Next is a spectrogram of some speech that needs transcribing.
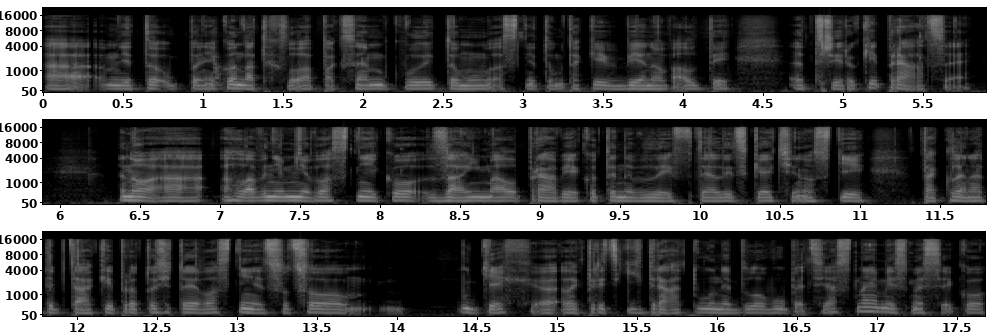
a mě to úplně jako nadchlo a pak jsem kvůli tomu vlastně tomu taky věnoval ty eh, tři roky práce. No a hlavně mě vlastně jako zajímal právě jako ten vliv té lidské činnosti takhle na ty ptáky, protože to je vlastně něco, co u těch elektrických drátů nebylo vůbec jasné. My jsme si jako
